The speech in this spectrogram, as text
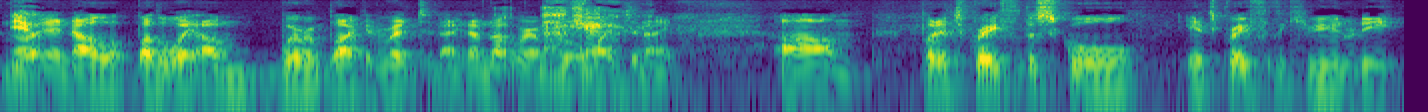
Yeah. Uh, and now, by the way, I'm wearing black and red tonight. I'm not wearing blue and white tonight. Um, but it's great for the school. It's great for the community.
